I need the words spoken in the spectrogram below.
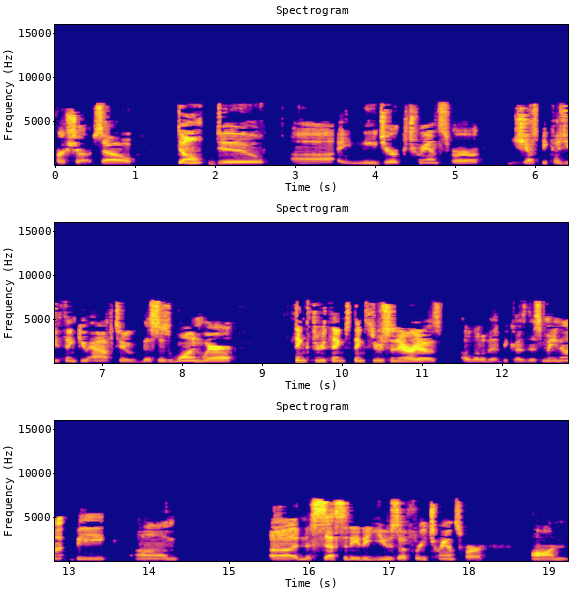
for sure. So don't do uh, a knee jerk transfer just because you think you have to. This is one where think through things, think through scenarios a little bit because this may not be um, a necessity to use a free transfer on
